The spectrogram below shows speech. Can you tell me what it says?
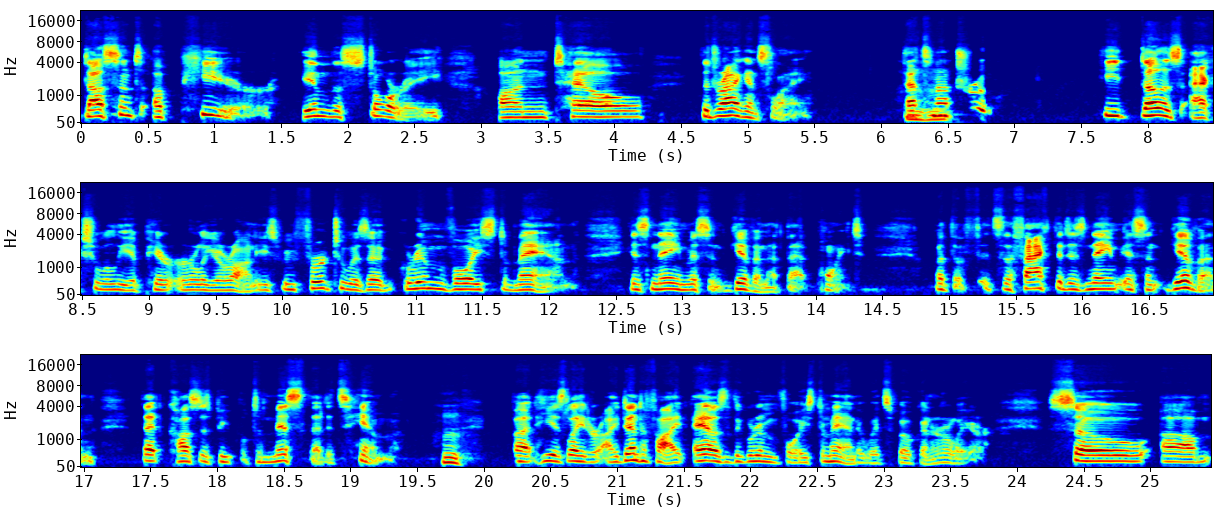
doesn't appear in the story until the dragon slaying. That's mm-hmm. not true. He does actually appear earlier on. He's referred to as a grim voiced man. His name isn't given at that point but the, it's the fact that his name isn't given that causes people to miss that it's him. Hmm. But he is later identified as the grim voiced man who had spoken earlier. So um,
